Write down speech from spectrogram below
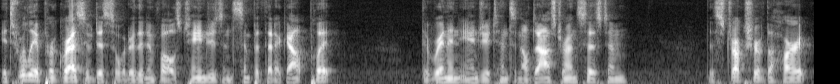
It's really a progressive disorder that involves changes in sympathetic output, the renin angiotensin aldosterone system, the structure of the heart.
